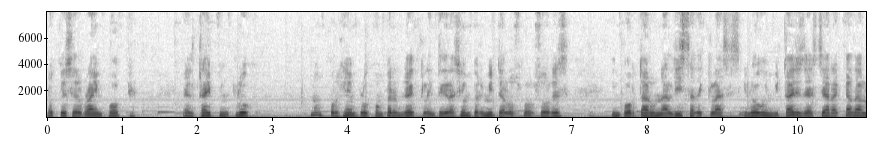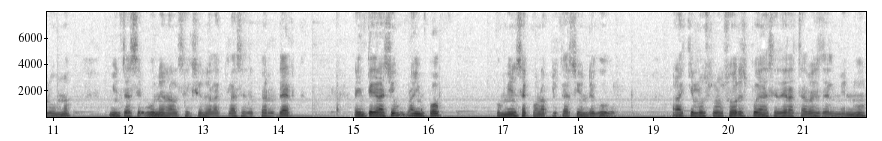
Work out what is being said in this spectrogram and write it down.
lo que es el Brain Pop, el Typing Club. ¿no? Por ejemplo, con Pearl Deck la integración permite a los profesores importar una lista de clases y luego invitar y desear a cada alumno mientras se unen a la sección de la clase de Pearl Deck. La integración Brain Pop comienza con la aplicación de Google, para que los profesores puedan acceder a través del menú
